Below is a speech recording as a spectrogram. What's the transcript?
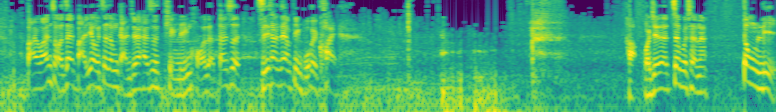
摆完左再摆右，这种感觉还是挺灵活的，但是实际上这样并不会快。好，我觉得这部车呢，动力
